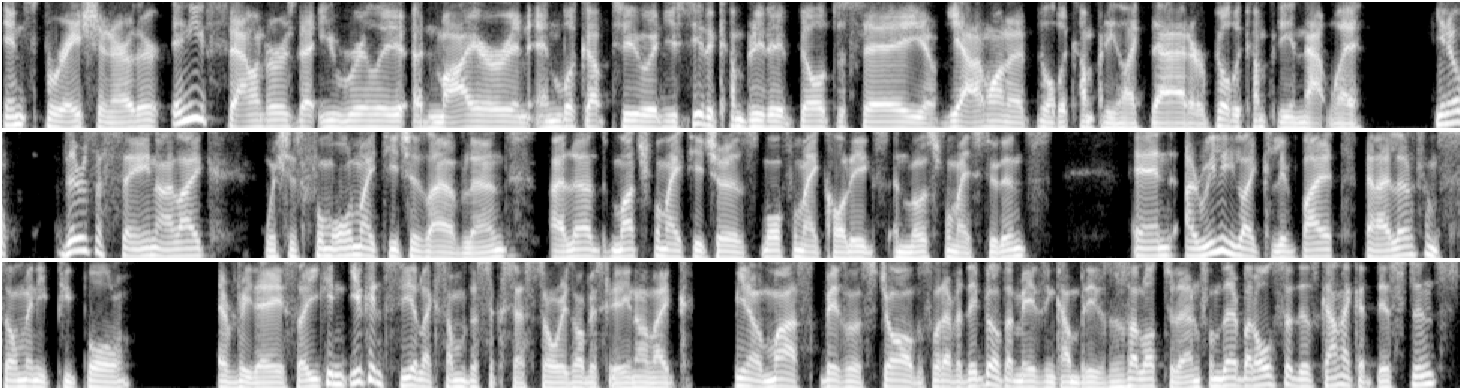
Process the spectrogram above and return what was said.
inspiration, are there any founders that you really admire and, and look up to, and you see the company they've built to say, you know, yeah, I want to build a company like that or build a company in that way? You know, there's a saying I like which is from all my teachers I have learned. I learned much from my teachers, more from my colleagues, and most from my students. And I really like live by it. And I learn from so many people every day. So you can you can see like some of the success stories, obviously, you know, like, you know, Musk, Bezos, jobs, whatever. They built amazing companies. There's a lot to learn from there. But also there's kind of like a distance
